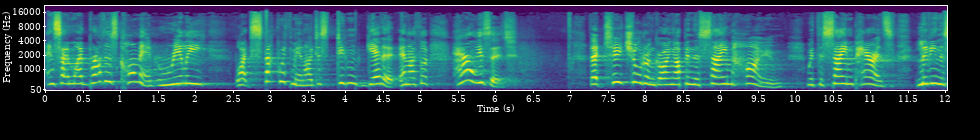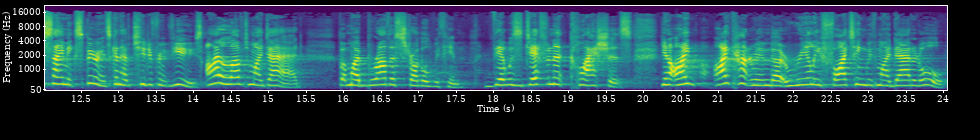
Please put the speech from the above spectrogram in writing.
And so my brother's comment really like stuck with me and I just didn't get it. And I thought, how is it that two children growing up in the same home with the same parents, living the same experience, can have two different views? I loved my dad but my brother struggled with him. There was definite clashes. You know, I, I can't remember really fighting with my dad at all,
